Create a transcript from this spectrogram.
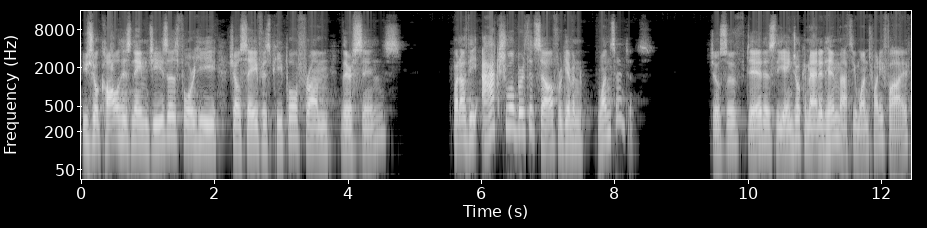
you shall call his name Jesus, for he shall save his people from their sins. But of the actual birth itself, we're given one sentence Joseph did as the angel commanded him, Matthew 125.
